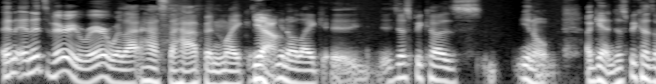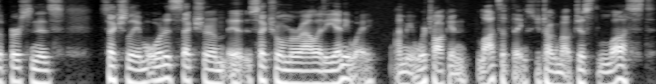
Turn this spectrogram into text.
and and it's very rare where that has to happen. Like Yeah. you know like uh, just because you know again just because a person is sexually what is sexual uh, sexual morality anyway? I mean we're talking lots of things. You're talking about just lust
